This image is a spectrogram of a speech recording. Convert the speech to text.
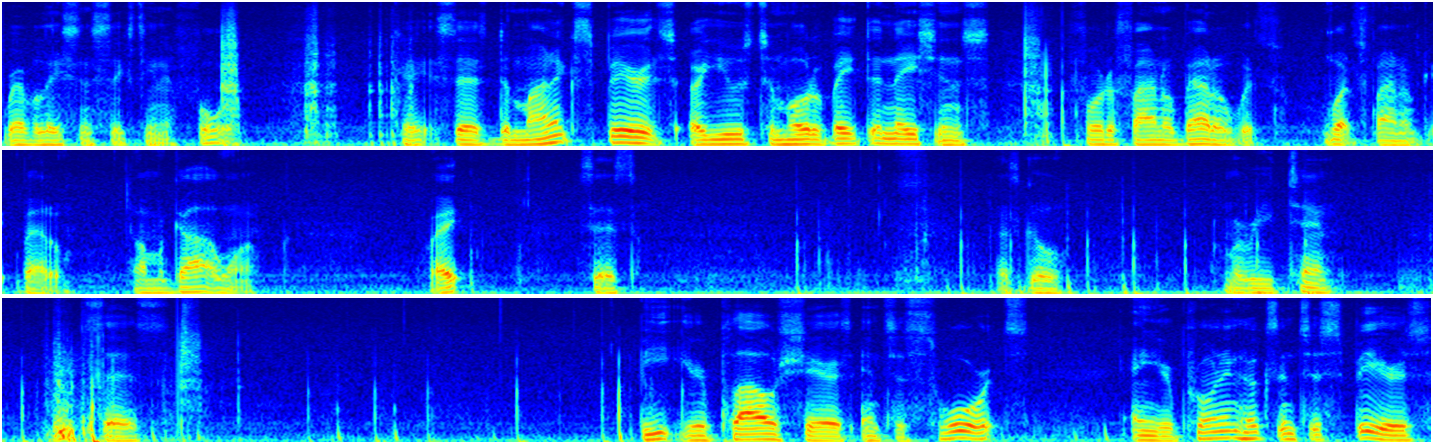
Revelation 16 and 4. Okay, it says demonic spirits are used to motivate the nations for the final battle. Which, what's final battle? Armageddon. Right? It says, let's go. I'm to read 10. It says, Beat your plowshares into swords and your pruning hooks into spears.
